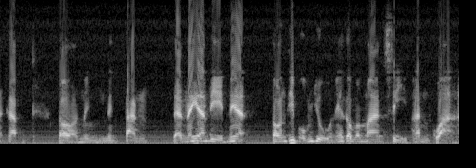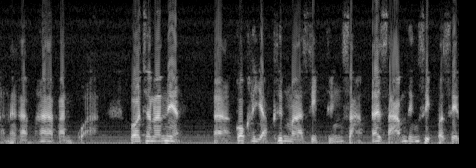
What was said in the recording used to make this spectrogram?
นะครับ ต่อหนึ่งหนึ่งตัน แต่ในอดีตเนี่ยตอนที่ผมอยู่เนี่ยก็ประมาณสี่พันกว่านะครับห้าพันกว่า เพราะฉะนั้นเนี่ย อ่าก็ขยับขึ้นมาสิบถึงสามสามถึงสิบเปอร์เซ็น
